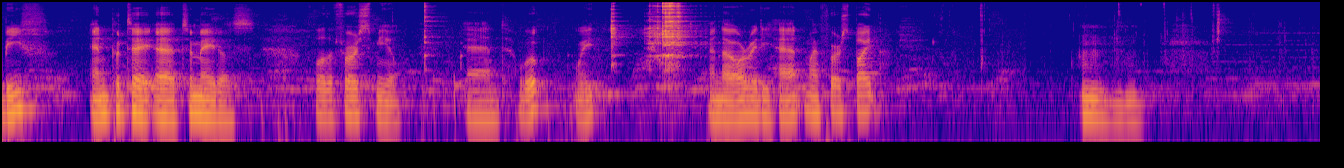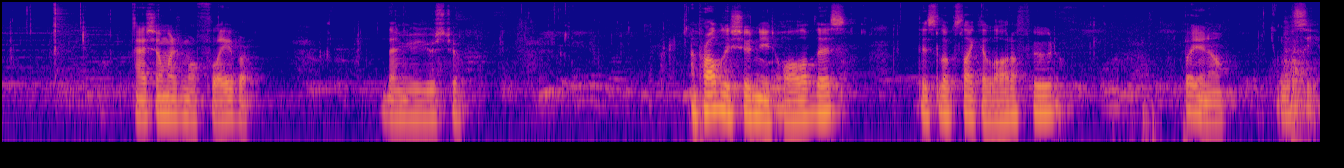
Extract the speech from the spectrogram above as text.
beef and potato uh, tomatoes for the first meal and whoop wait and I already had my first bite. Mm -hmm. Has so much more flavor than you're used to. I probably shouldn't eat all of this. This looks like a lot of food, but you know, we'll see.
